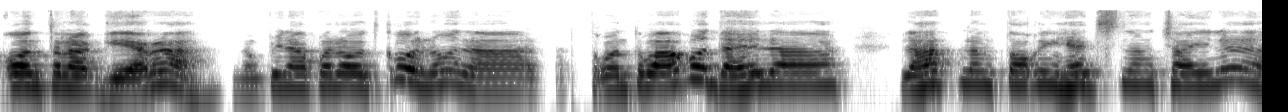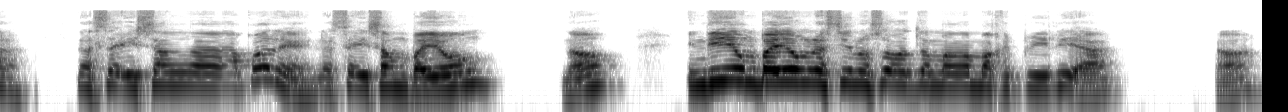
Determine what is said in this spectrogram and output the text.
kontra gera. Nung pinapanood ko no na tuwan-tuwa ako dahil ah, lahat ng talking heads ng China nasa isang uh, kwan eh, nasa isang bayong, no? Hindi yung bayong na sinusuot ng mga makipili ah. No?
